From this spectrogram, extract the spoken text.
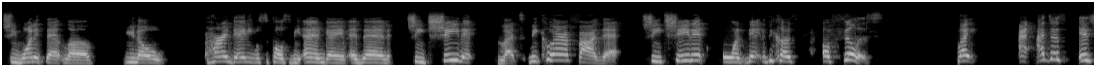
She wanted that love. You know, her and Danny was supposed to be end game, and then she cheated. Let me clarify that she cheated on Danny because of Phyllis. Like, I, I just it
